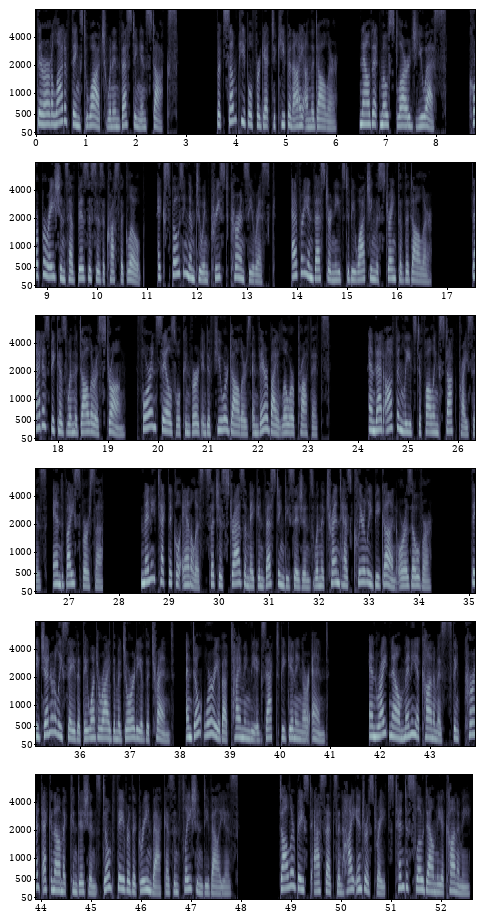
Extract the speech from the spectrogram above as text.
There are a lot of things to watch when investing in stocks. But some people forget to keep an eye on the dollar. Now that most large U.S. corporations have businesses across the globe, exposing them to increased currency risk, every investor needs to be watching the strength of the dollar. That is because when the dollar is strong, foreign sales will convert into fewer dollars and thereby lower profits. And that often leads to falling stock prices, and vice versa. Many technical analysts such as Straza make investing decisions when the trend has clearly begun or is over. They generally say that they want to ride the majority of the trend, and don't worry about timing the exact beginning or end. And right now many economists think current economic conditions don't favor the greenback as inflation devalues. Dollar-based assets and high interest rates tend to slow down the economy.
